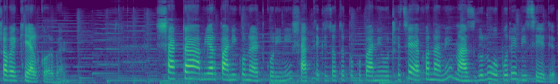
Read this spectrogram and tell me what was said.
সবাই খেয়াল করবেন। শাকটা আমি আর পানি কোনো অ্যাড করিনি, শাক থেকে যতটুকু পানি উঠেছে, এখন আমি মাছগুলো উপরে বিছিয়ে দেব।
